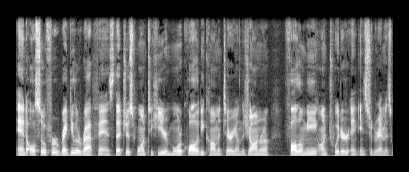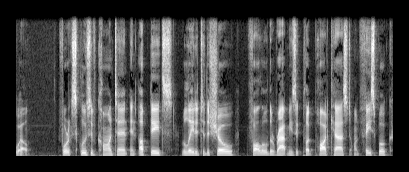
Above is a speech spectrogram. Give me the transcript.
And also for regular rap fans that just want to hear more quality commentary on the genre, follow me on Twitter and Instagram as well. For exclusive content and updates related to the show, follow the Rap Music Plug podcast on Facebook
